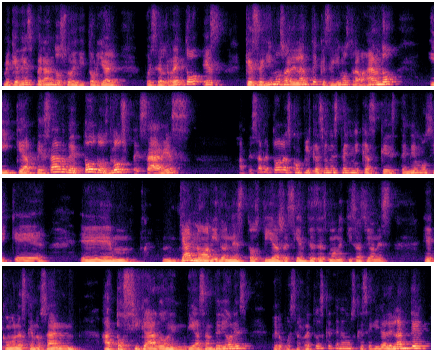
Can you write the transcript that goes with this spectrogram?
me quedé esperando su editorial. Pues el reto es que seguimos adelante, que seguimos trabajando y que a pesar de todos los pesares, a pesar de todas las complicaciones técnicas que tenemos y que eh, ya no ha habido en estos días recientes desmonetizaciones eh, como las que nos han atosigado en días anteriores, pero pues el reto es que tenemos que seguir adelante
